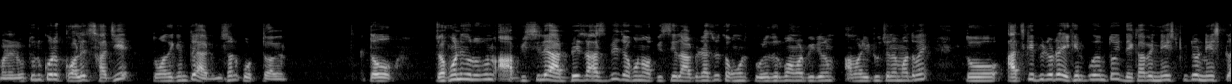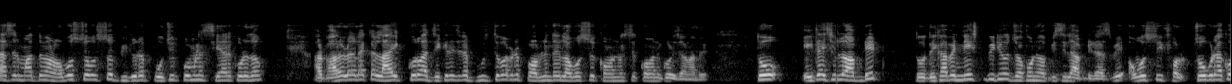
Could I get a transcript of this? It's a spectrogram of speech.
মানে নতুন করে কলেজ সাজিয়ে তোমাদের কিন্তু অ্যাডমিশন করতে হবে। তো যখনই নতুন অফিসিয়ালি আপডেট আসবে, যখন অফিসিয়াল আপডেট আসবে, তখন তুলে ধরবো আমার ভিডিও আমার ইউটিউব চ্যানেলের মাধ্যমে। তো আজকে ভিডিওটা এখান পর্যন্তই। দেখাবে নেক্সট ভিডিও নেক্সট ক্লাসের মাধ্যমে। আর অবশ্যই অবশ্যই ভিডিওটা প্রচুর পরিমাণে শেয়ার করে দাও। আর ভালো লাগলে একটা লাইক করো। আর যেখানে যেটা বুঝতে পারবে প্রবলেম থাকলে অবশ্যই কমেন্ট বক্সে কমেন্ট করে জানাবে। তো এটাই ছিল আপডেট তো দেখাবে নেক্সট ভিডিও যখন অফিসিয়ালি আপডেট আসবে। অবশ্যই চোখ রাখো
